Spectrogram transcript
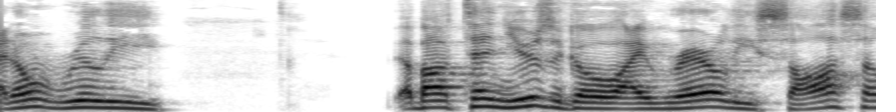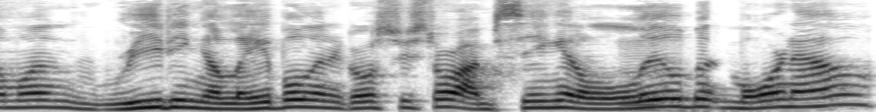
I don't really about 10 years ago i rarely saw someone reading a label in a grocery store i'm seeing it a little bit more now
